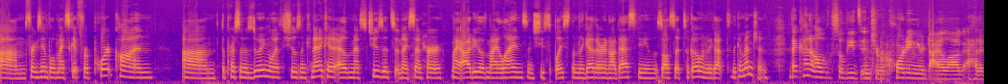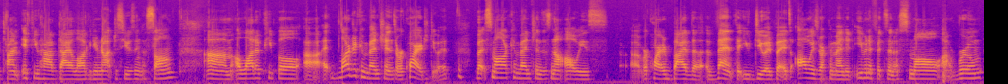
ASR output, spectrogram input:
um, for example, my skit for PortCon, um, the person I was doing with, she was in Connecticut, I live in Massachusetts, and I sent her my audio of my lines, and she spliced them together in Audacity, and it was all set to go when we got to the convention. That kind of also leads into recording your dialogue ahead of time if you have dialogue and you're not just using a song. Um, a lot of people uh, at larger conventions are required to do it, but smaller conventions is not always uh, required by the event that you do it, but it's always recommended, even if it's in a small uh, room.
